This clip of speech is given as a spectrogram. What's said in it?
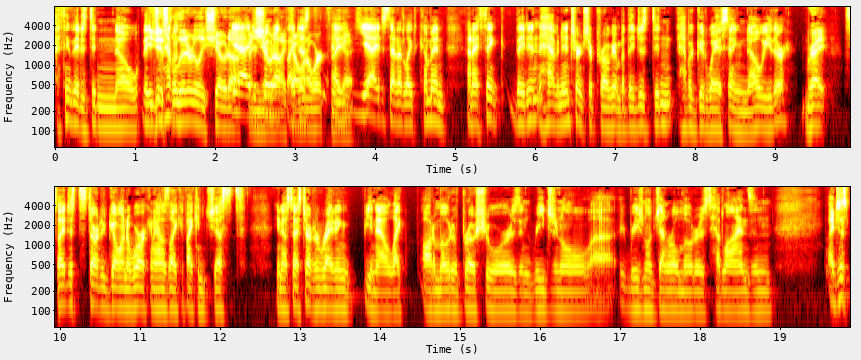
I think they just didn't know. They You just have a, literally showed up yeah I and just you showed up. like, I, want to work for you guys. yeah I just said I'd like to come in. And I think they didn't have an internship program but they just didn't have a good way of saying no either. Right. so I just started going to work and I was like, if I can just, you know, so I started writing, you know, like automotive brochures and regional, uh, regional General Motors headlines. And I just,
